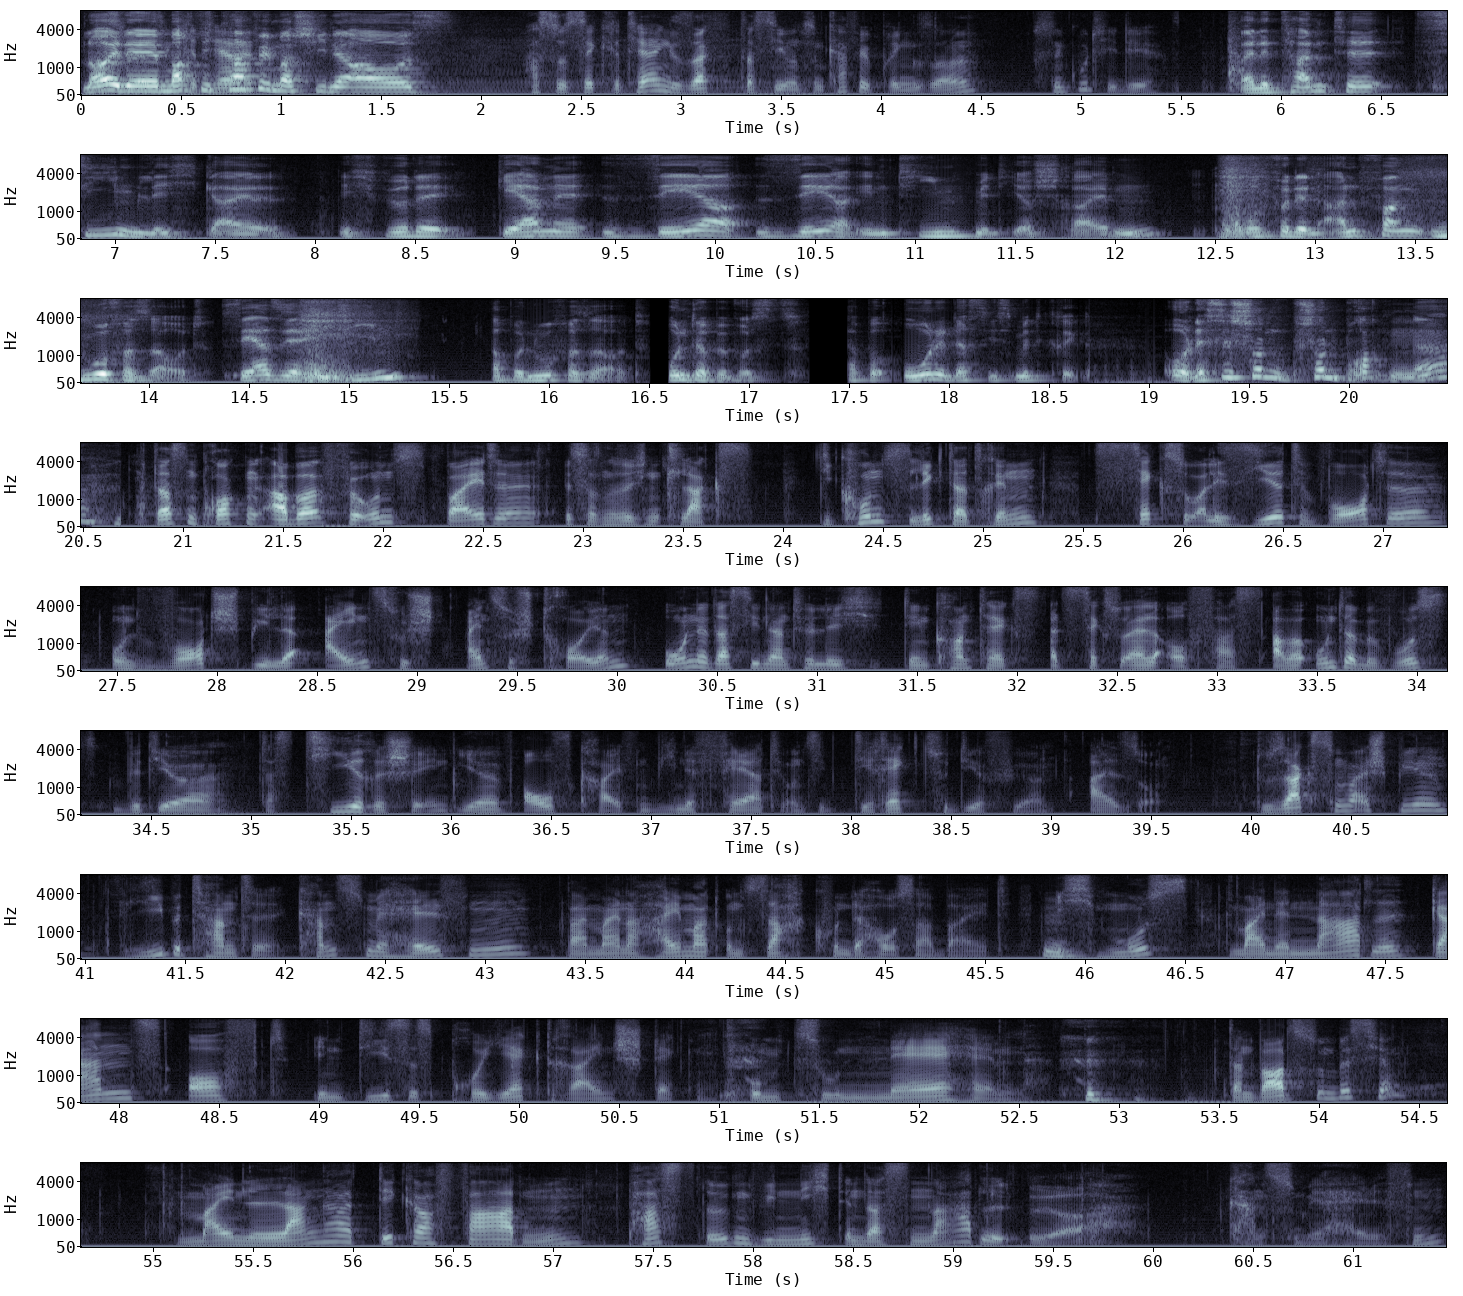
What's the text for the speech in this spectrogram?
Leute, macht die Kaffeemaschine aus. Hast du der Sekretärin gesagt, dass sie uns einen Kaffee bringen soll? Das ist eine gute Idee. Meine Tante ziemlich geil. Ich würde gerne sehr, sehr intim mit ihr schreiben. Aber für den Anfang nur versaut. Sehr, sehr intim, aber nur versaut. Unterbewusst. Aber ohne, dass sie es mitkriegt. Oh, das ist schon, schon Brocken, ne? Das ist ein Brocken, aber für uns beide ist das natürlich ein Klacks. Die Kunst liegt da drin, sexualisierte Worte und Wortspiele einzus einzustreuen, ohne dass sie natürlich den Kontext als sexuell auffasst. Aber unterbewusst wird ihr das Tierische in ihr aufgreifen wie eine Fährte und sie direkt zu dir führen. Also, du sagst zum Beispiel, liebe Tante, kannst du mir helfen bei meiner Heimat- und Sachkundehausarbeit? Ich muss meine Nadel ganz oft in dieses Projekt reinstecken, um zu nähen. Dann wartest du ein bisschen. Mein langer, dicker Faden passt irgendwie nicht in das Nadelöhr. Kannst du mir helfen?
